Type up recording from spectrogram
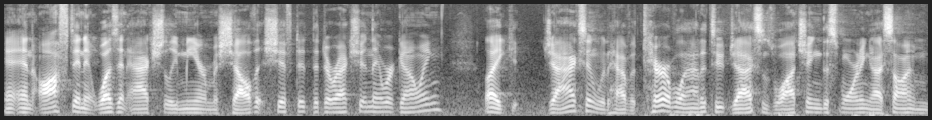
And, and often it wasn't actually me or Michelle that shifted the direction they were going. Like Jackson would have a terrible attitude. Jackson's watching this morning. I saw him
